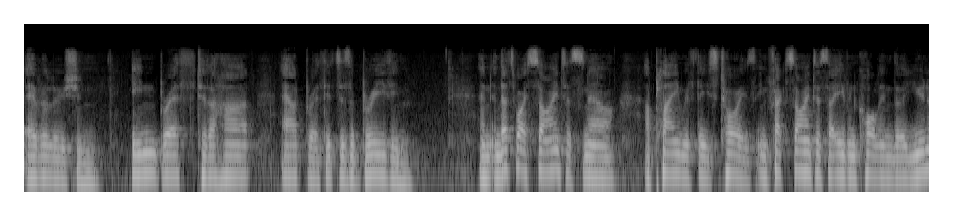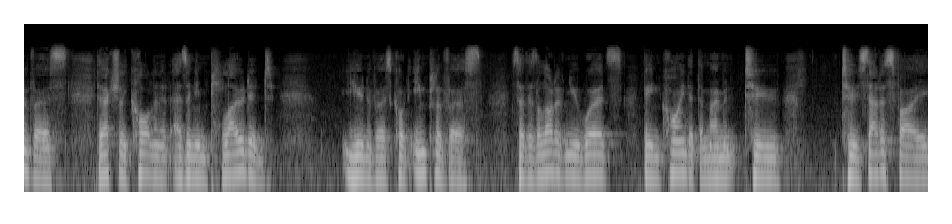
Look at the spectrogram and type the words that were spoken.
evolution. In breath to the heart, out breath. It's as a breathing. And, and that's why scientists now are playing with these toys. In fact, scientists are even calling the universe, they're actually calling it as an imploded universe called Impliverse. So there's a lot of new words being coined at the moment to to satisfy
